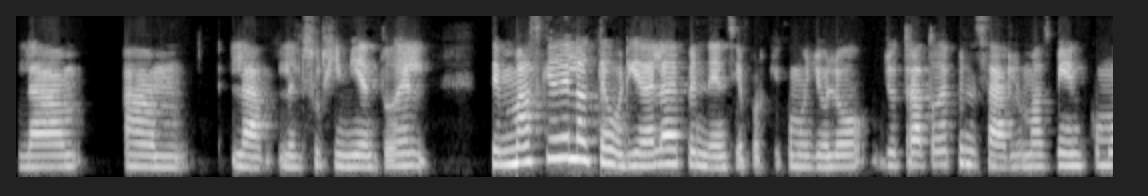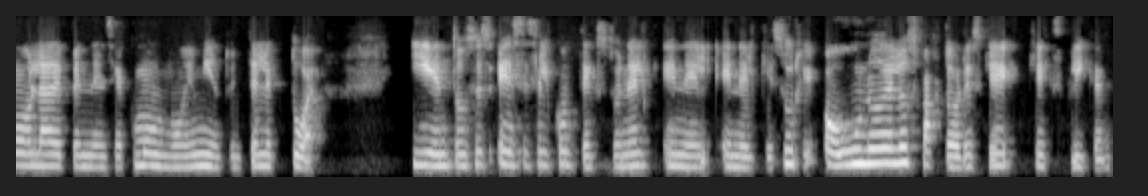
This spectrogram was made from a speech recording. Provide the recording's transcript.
la, el surgimiento de más que de la teoría de la dependencia, porque como yo lo, yo trato de pensarlo más bien como la dependencia como un movimiento intelectual y entonces ese es el contexto en el, en el, en el que surge, o uno de los factores que, explican.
